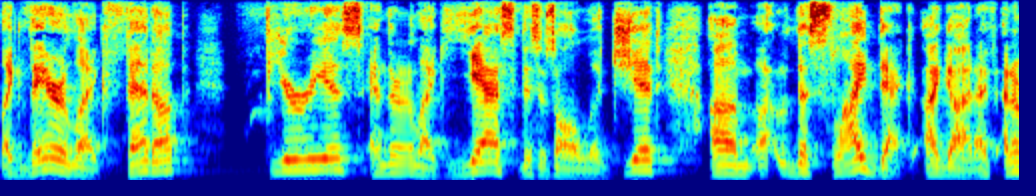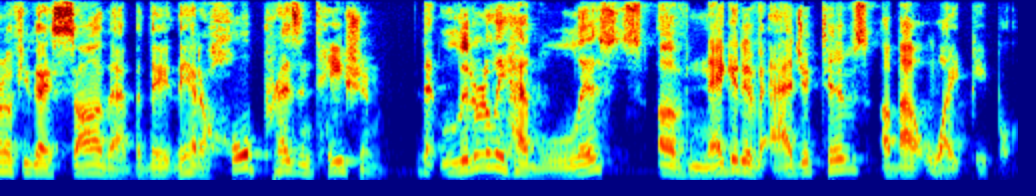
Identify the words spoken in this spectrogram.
Like they're like fed up furious and they're like yes this is all legit um, uh, the slide deck i got I, I, don't know if you guys saw that but they, they had a whole presentation that literally had lists of negative adjectives about mm. white people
